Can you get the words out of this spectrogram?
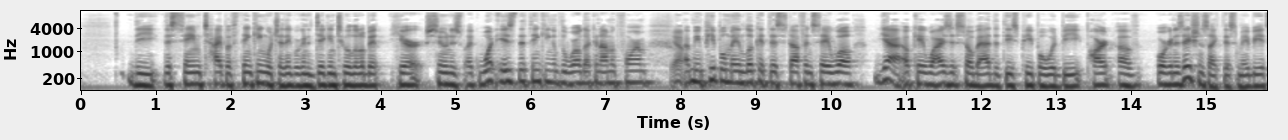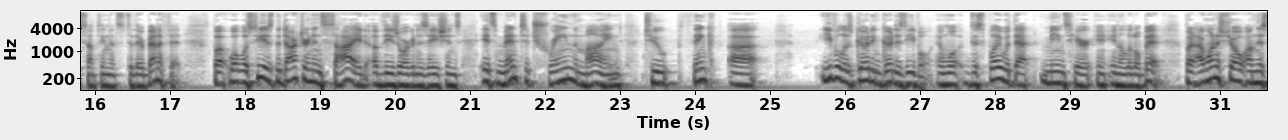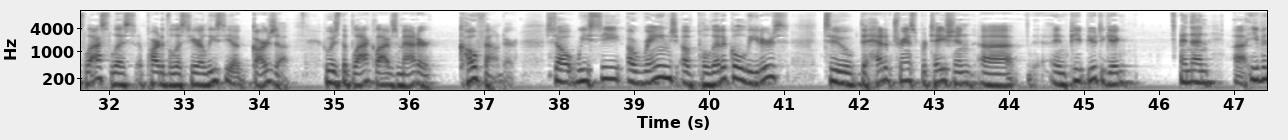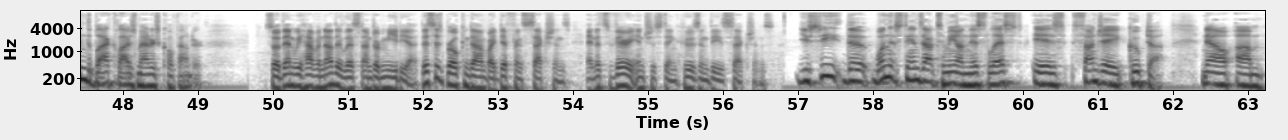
the the same type of thinking, which I think we're going to dig into a little bit here soon, is like what is the thinking of the World Economic Forum? Yeah. I mean, people may look at this stuff and say, well, yeah, okay, why is it so bad that these people would be part of organizations like this? Maybe it's something that's to their benefit. But what we'll see is the doctrine inside of these organizations. It's meant to train the mind to think. Uh, evil is good and good is evil. And we'll display what that means here in, in a little bit. But I want to show on this last list, a part of the list here, Alicia Garza, who is the Black Lives Matter co founder. So we see a range of political leaders to the head of transportation uh, in Pete Buttigieg, and then uh, even the Black Lives Matters co founder. So then we have another list under media. This is broken down by different sections, and it's very interesting who's in these sections. You see, the one that stands out to me on this list is Sanjay Gupta. Now, um,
